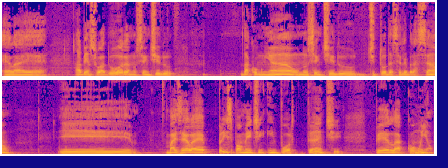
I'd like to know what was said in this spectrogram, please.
ela é abençoadora no sentido da comunhão, no sentido de toda a celebração, e mas ela é principalmente importante pela comunhão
